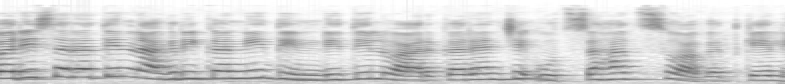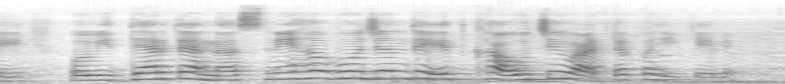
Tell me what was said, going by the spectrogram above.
परिसरातील नागरिकांनी दिंडीतील वारकऱ्यांचे उत्साहात स्वागत केले व विद्यार्थ्यांना स्नेहभोजन देत खाऊचे वाटपही केले.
